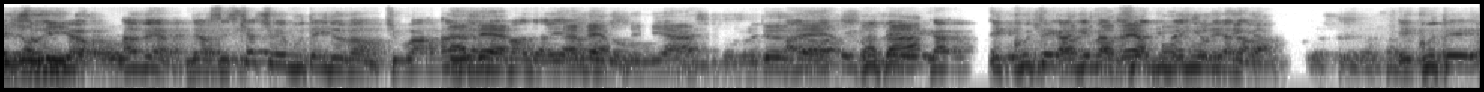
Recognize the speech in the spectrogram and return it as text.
Ils ont dit, un verre. D'ailleurs, c'est ce qu'il y a sur les bouteilles de vin. Tu vois, un, verre, de vin derrière. Un verre, c'est bien. Deux verres, ça va. Écoutez la guématria du Ben Écoutez.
